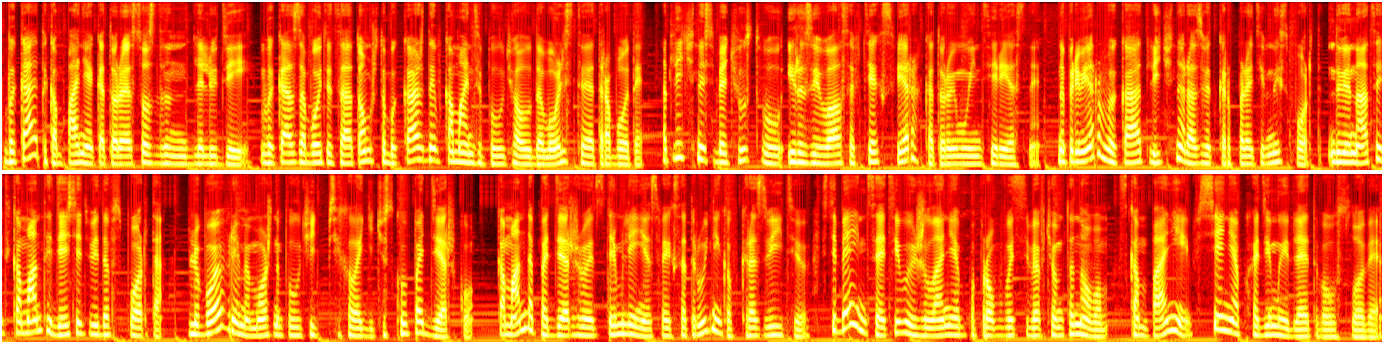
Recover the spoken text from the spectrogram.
ВК — это компания, которая создана для людей. ВК заботится о том, чтобы каждый в команде получал удовольствие от работы, отлично себя чувствовал и развивался в тех сферах, которые ему интересны. Например, ВК отлично развит корпоративный спорт. 12 команд и 10 видов спорта. В любое время можно получить психологическую поддержку. Команда поддерживает стремление своих сотрудников к развитию, с тебя инициативы и желание попробовать себя в чем-то новом. С компанией все необходимые для этого условия.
